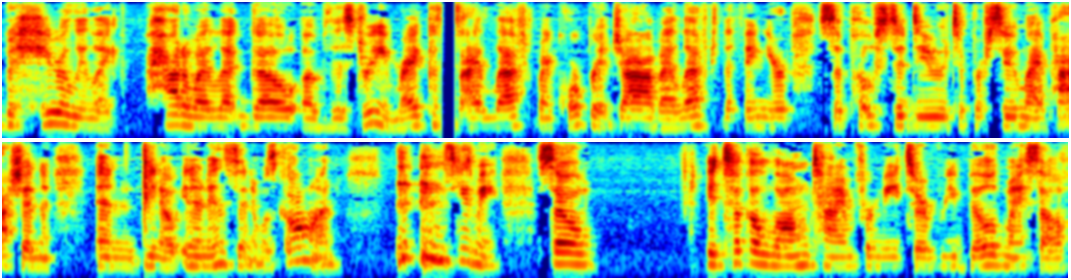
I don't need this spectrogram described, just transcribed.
behaviorally like how do i let go of this dream right? Because i left my corporate job i left the thing you're supposed to do to pursue my passion and you know in an instant it was gone. Excuse me. So it took a long time for me to rebuild myself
